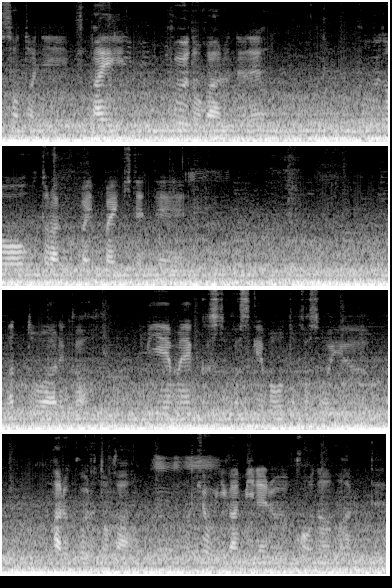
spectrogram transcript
外にいっぱいフードがあるんだよねフードトラックがいっぱい来ててあとはあれか BMX とかスケボーとかそういうパルクールとか競技が見れるコーナーもあるみたいな。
